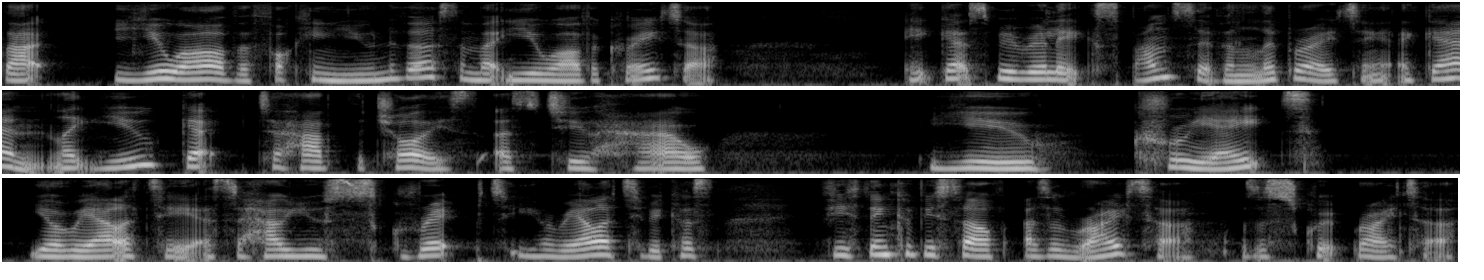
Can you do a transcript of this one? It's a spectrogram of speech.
that you are the fucking universe and that you are the creator, it gets to be really expansive and liberating. Again, like you get to have the choice as to how you create your reality, as to how you script your reality. Because if you think of yourself as a writer, as a script writer,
